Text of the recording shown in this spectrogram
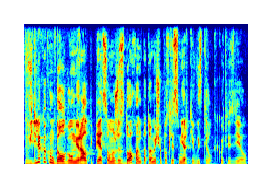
Вы видели, как он долго умирал, пипец? Он уже сдох, он потом еще после смерти выстрел какой-то сделал.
